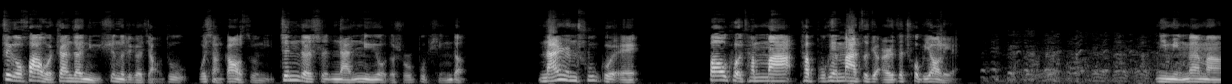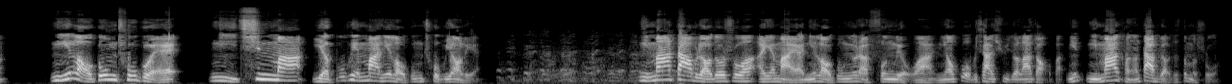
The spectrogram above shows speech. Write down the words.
这个话我站在女性的这个角度，我想告诉你，真的是男女有的时候不平等。男人出轨，包括他妈，他不会骂自己儿子臭不要脸，你明白吗？你老公出轨，你亲妈也不会骂你老公臭不要脸。你妈大不了都说：“哎呀妈呀，你老公有点风流啊，你要过不下去就拉倒吧。”你你妈可能大不了就这么说。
